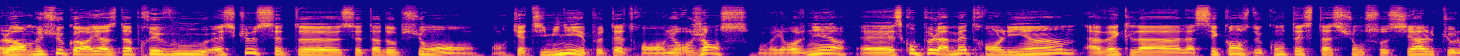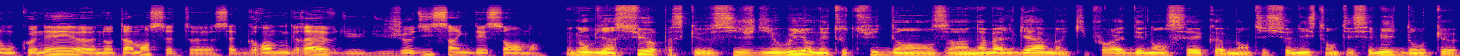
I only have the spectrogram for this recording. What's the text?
Alors, Monsieur Corias, d'après vous, est-ce que cette, euh, cette adoption en, en, catimini et peut-être en urgence, on va y revenir, euh, est-ce qu'on peut la mettre en lien avec la, la séquence de contestation sociale que l'on connaît, euh, notamment cette, cette grande grève du, du, jeudi 5 décembre? Non, bien sûr, parce que si je dis oui, on est tout de suite dans un amalgame qui pourrait être dénoncé comme antisioniste ou antisémite, donc euh,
